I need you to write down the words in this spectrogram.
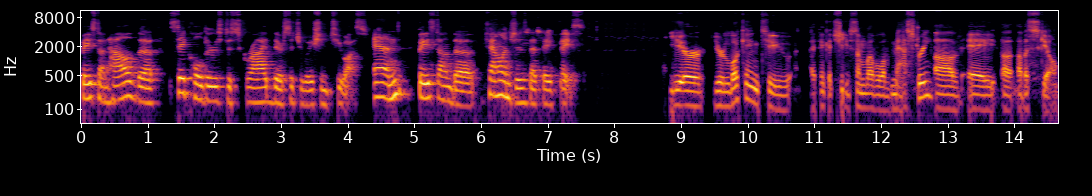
based on how the stakeholders describe their situation to us and based on the challenges that they face. You're you're looking to I think achieve some level of mastery of a uh, of a skill,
